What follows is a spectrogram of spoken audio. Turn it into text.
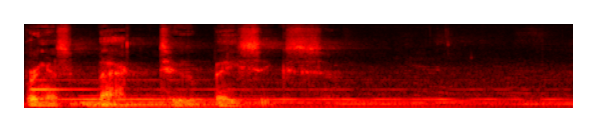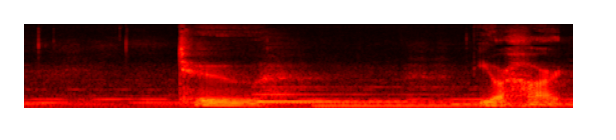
bring us back to basics, to your heart.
